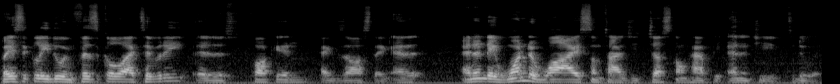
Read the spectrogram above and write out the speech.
basically doing physical activity it is fucking exhausting, and it, and then they wonder why sometimes you just don't have the energy to do it.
